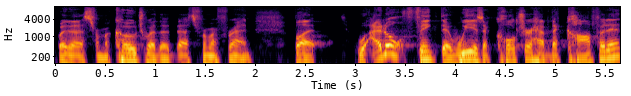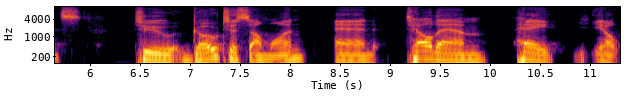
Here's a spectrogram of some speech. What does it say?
whether that's from a coach, whether that's from a friend. But I don't think that we as a culture have the confidence to go to someone and tell them, hey, you know,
